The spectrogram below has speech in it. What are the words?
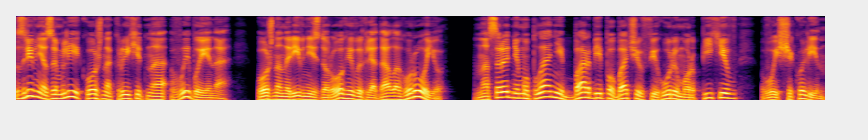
З рівня землі кожна крихітна вибоїна, кожна нерівність дороги виглядала горою. На середньому плані Барбі побачив фігури морпіхів вище колін.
